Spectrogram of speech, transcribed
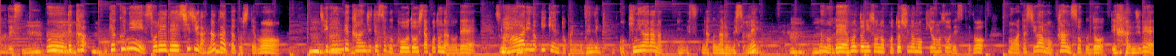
そうですね。うん。でたうん。逆にそれで支持がなかったとしても、自分でうん感じてすぐ行動したことなのでその周りの意見とかには全然気にならないんです。なくなるんですよね。はい。なので本当にその今年の目標もそうですけどもう私はもう観速度っていう感じで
